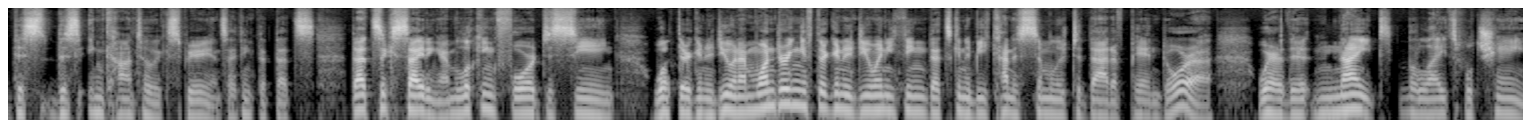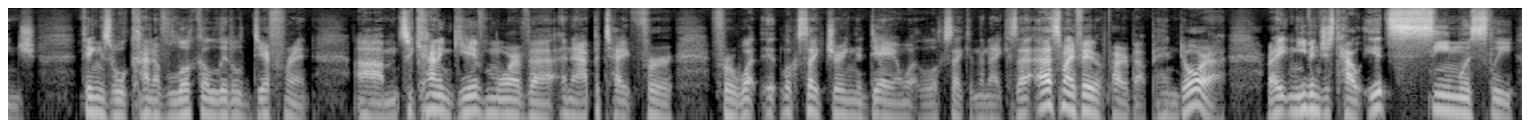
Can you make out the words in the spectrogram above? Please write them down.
this this Encanto experience. I think that that's that's exciting. I'm looking forward to seeing what they're going to do, and I'm wondering if they're going to do anything that's going to be kind of similar to that of Pandora, where the night the lights will change, things will kind of look a little different, um, to kind of give more of a, an appetite for for what it looks like during the day and what it looks like in the night. Because that's my favorite part about Pandora, right? And even just how it seamlessly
